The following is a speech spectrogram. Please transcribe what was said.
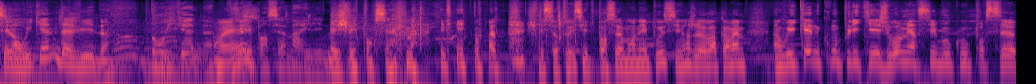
Excellent week-end, David. Bon week-end. Ouais. Vous avez pensé à Marilyn. Mais je vais penser à Marilyn. Voilà. Je vais surtout essayer de penser à mon épouse, sinon je vais avoir quand même un week-end compliqué. Je vous remercie beaucoup pour ce,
